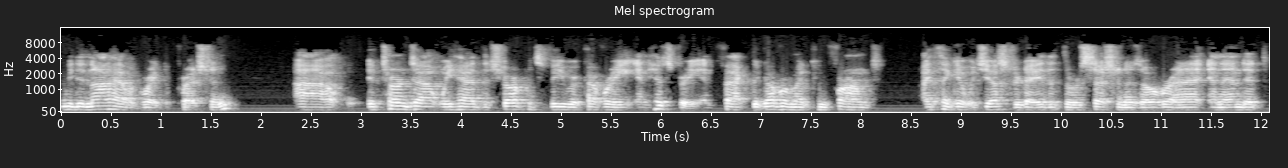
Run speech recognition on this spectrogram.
we did not have a Great Depression. Uh, it turns out we had the sharpest V recovery in history. In fact, the government confirmed, I think it was yesterday, that the recession is over and, and ended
